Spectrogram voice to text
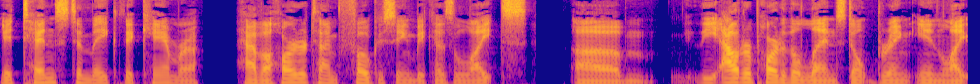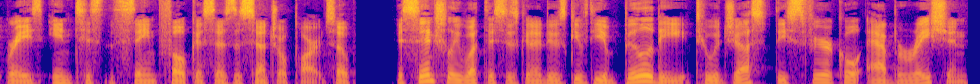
it tends to make the camera have a harder time focusing because lights, um, the outer part of the lens, don't bring in light rays into the same focus as the central part. So essentially, what this is going to do is give the ability to adjust the spherical aberration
